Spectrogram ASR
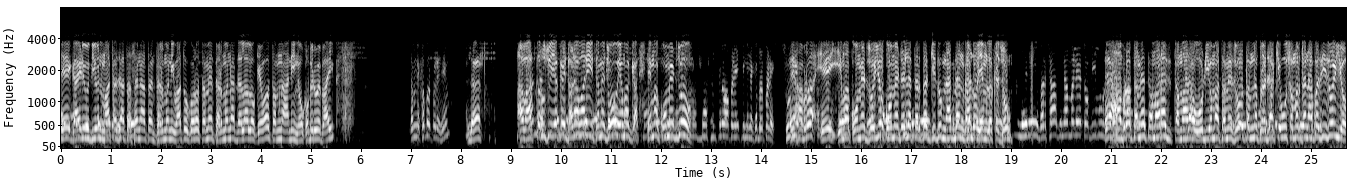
એ ગાયડ્યું દિયો માતા જાતા સનાતન ધર્મની વાતો કરો. તમે ધર્મના દલાલો કહેવાઓ તમને આની નો ખબર હોય ભાઈ? તમને ખબર પડે છે એમ? એટલે આ વાત કરું છું એ કઈ ધડાવારી તમે જો એમાં એમાં કોમેન્ટ જો. મને ખબર પડે. એ સાંભળો એ એમાં કોમેન્ટ જોઈ લો કોમેન્ટ એટલે તરત જ કીધું નાગદાન ગાંડો એમ લખે જો. વરસાદ ના મળે તો બીબુ એ સાંભળો તમે તમારા જ તમારા ઓડિયોમાં તમે જો તમને પ્રજા કેવું સમર્થન આપે છે જોઈ લો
